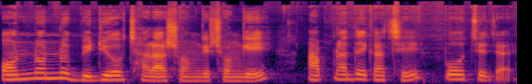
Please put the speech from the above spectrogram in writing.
অন্য অন্য ভিডিও ছাড়ার সঙ্গে সঙ্গে আপনাদের কাছে পৌঁছে যায়।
